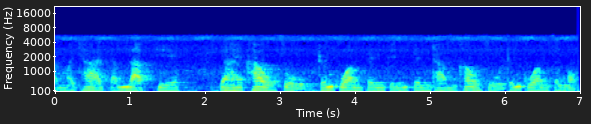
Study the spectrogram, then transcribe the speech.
ธรรมชาติสำหรับที่จะให้เข้าสู่ถึงความเป็นศีลเป็นธรรมเข้าสู่ถึงความสงบ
